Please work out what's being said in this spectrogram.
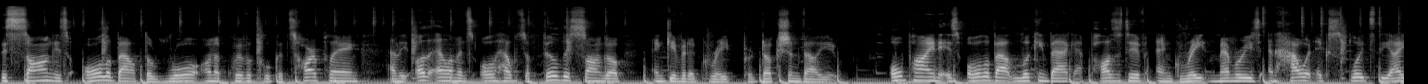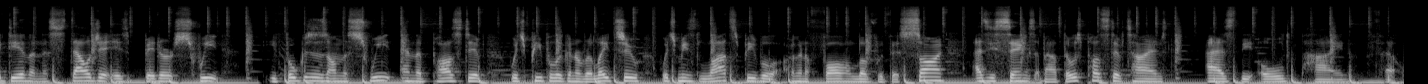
This song is all about the raw, unequivocal guitar playing, and the other elements all help to fill this song up and give it a great production value. Old Pine is all about looking back at positive and great memories and how it exploits the idea that nostalgia is bittersweet. He focuses on the sweet and the positive, which people are going to relate to, which means lots of people are going to fall in love with this song as he sings about those positive times as the old pine fell.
